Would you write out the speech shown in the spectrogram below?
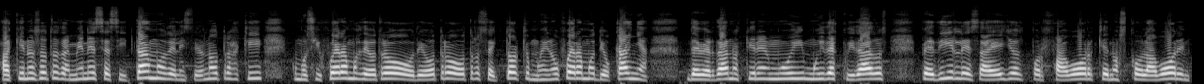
Aquí nosotros también necesitamos del instituto, nosotros aquí como si fuéramos de otro, de otro, otro sector, como si no fuéramos de Ocaña. De verdad nos tienen muy, muy descuidados. Pedirles a ellos, por favor, que nos colaboren,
